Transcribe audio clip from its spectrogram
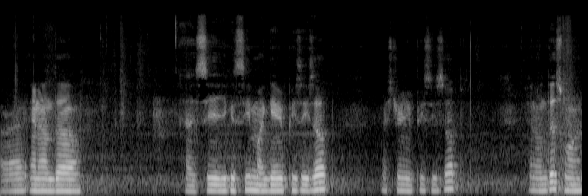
Alright and on the I see you can see my gaming PC's up my streaming PC's up. And on this one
